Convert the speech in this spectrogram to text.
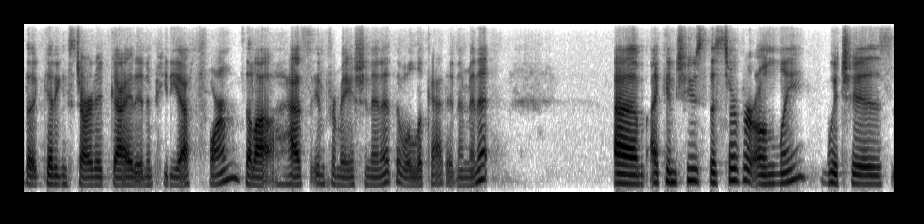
the getting started guide in a PDF form that has information in it that we'll look at in a minute. Um, I can choose the server only, which is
